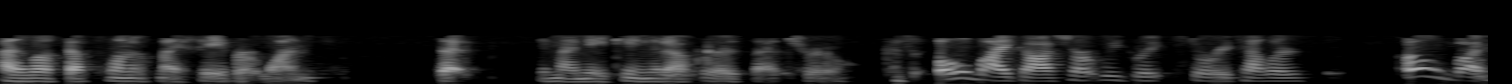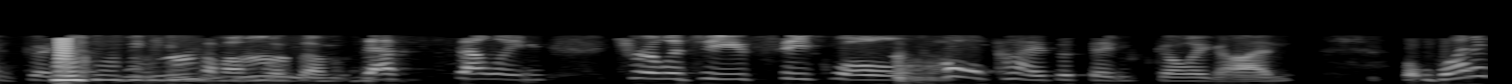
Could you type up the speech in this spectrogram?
I love that's one of my favorite ones. That am I making it up or is that true? Because oh my gosh, aren't we great storytellers? Oh my goodness, we can come up with some best-selling trilogies, sequels, whole kinds of things going on. But what a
